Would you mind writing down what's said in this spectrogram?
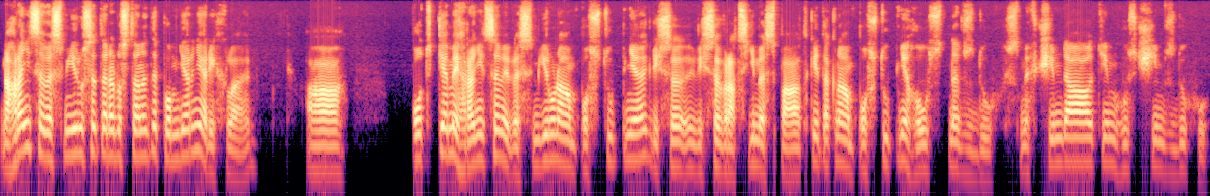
Na hranice vesmíru se teda dostanete poměrně rychle a pod těmi hranicemi vesmíru nám postupně, když se, když se vracíme zpátky, tak nám postupně houstne vzduch. Jsme v čím dál tím hustším vzduchu.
